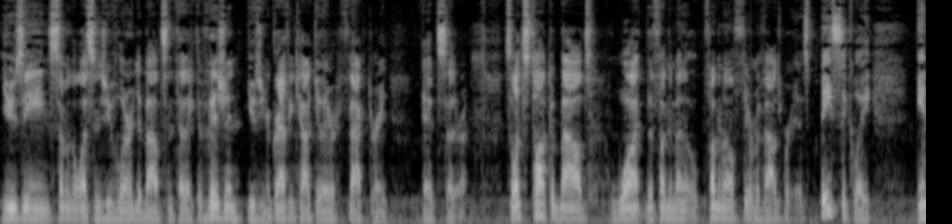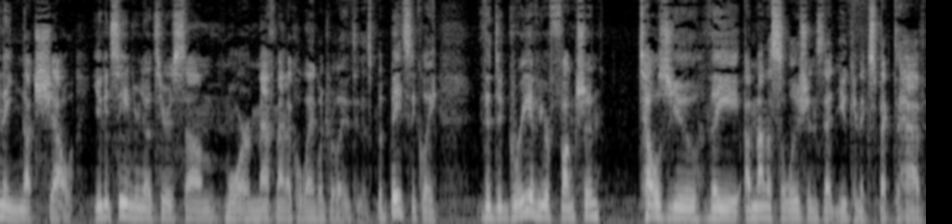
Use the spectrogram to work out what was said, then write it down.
using some of the lessons you've learned about synthetic division, using your graphing calculator, factoring, etc. So let's talk about what the fundamental fundamental theorem of algebra is. Basically, in a nutshell, you can see in your notes here some more mathematical language related to this, but basically, the degree of your function tells you the amount of solutions that you can expect to have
